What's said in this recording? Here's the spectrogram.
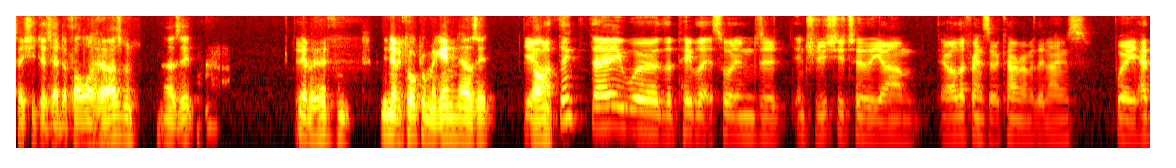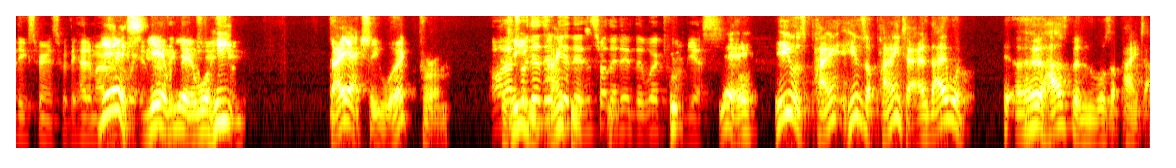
So she just had to follow her husband. That was it. Never heard from. We never talked to him again. That was it. Yeah, I think they were the people that sort of introduced you to the um our other friends that I can't remember their names. Where you had the experience with, you had him over. Yes. Yeah, yeah. Well, he, they actually worked for him. Oh, that's he right. They did. That's right. They did. They worked for him. Yes. Yeah, he was paint. He was a painter, and they were. Her husband was a painter,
